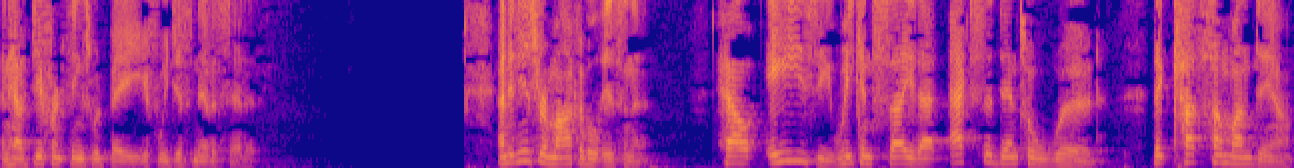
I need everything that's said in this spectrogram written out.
and how different things would be if we just never said it. And it is remarkable, isn't it? How easy we can say that accidental word that cuts someone down,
